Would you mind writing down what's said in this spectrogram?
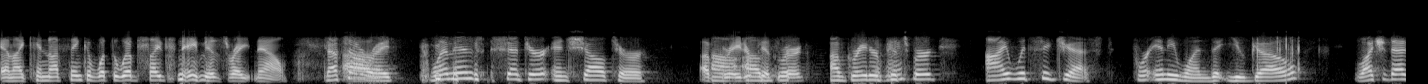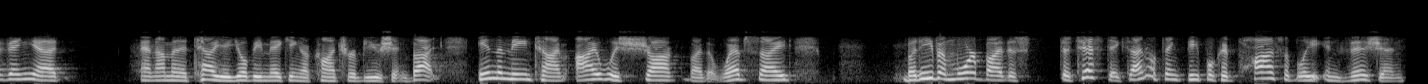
And I cannot think of what the website's name is right now. That's all um, right. Women's Center and Shelter of uh, Greater uh, of, Pittsburgh. Of Greater mm-hmm. Pittsburgh. I would suggest for anyone that you go, watch that vignette, and I'm going to tell you, you'll be making a contribution. But in the meantime, I was shocked by the website, but even more by the statistics, I don't think people could possibly envision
